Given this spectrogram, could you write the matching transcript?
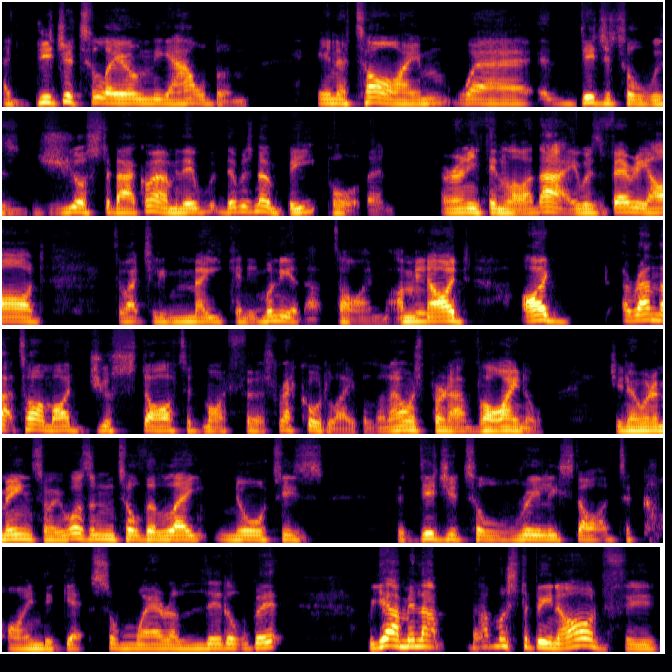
a digitally only album in a time where digital was just about coming. I mean, there, there was no Beatport then or anything like that. It was very hard to actually make any money at that time. I mean, I'd I'd around that time I'd just started my first record label and I was putting out vinyl. Do you know what I mean? So it wasn't until the late noughties the digital really started to kind of get somewhere a little bit. But yeah, I mean that that must have been hard for you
